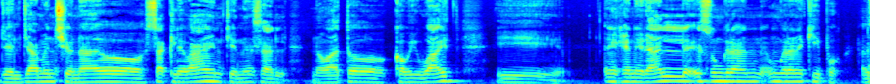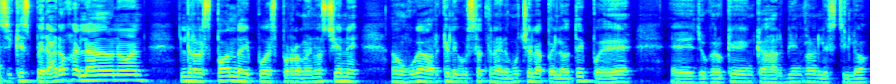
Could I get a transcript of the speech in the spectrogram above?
el ya mencionado Zach Levine, tienes al novato Kobe White y en general es un gran, un gran equipo. Así que esperar, ojalá Donovan le responda y pues por lo menos tiene a un jugador que le gusta tener mucho la pelota y puede eh, yo creo que encajar bien con el estilo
